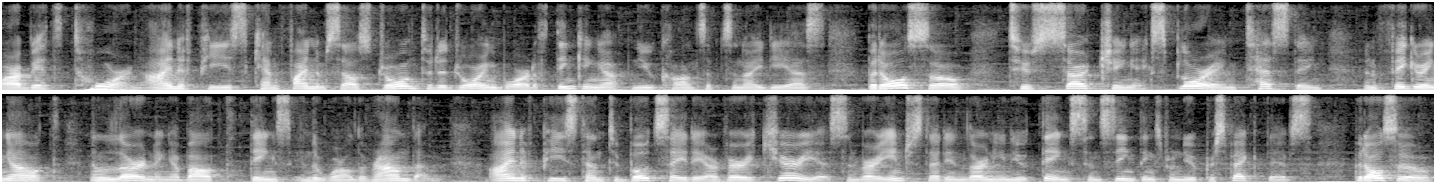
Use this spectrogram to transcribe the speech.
are a bit torn. INFPs can find themselves drawn to the drawing board of thinking up new concepts and ideas, but also to searching, exploring, testing, and figuring out and learning about things in the world around them. INFPs tend to both say they are very curious and very interested in learning new things and seeing things from new perspectives, but also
